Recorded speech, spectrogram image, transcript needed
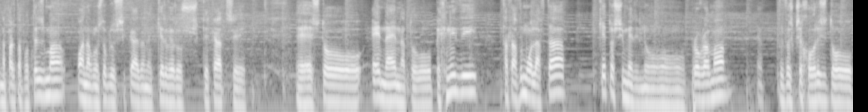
να πάρει το αποτέλεσμα. Ο Αναγνωστόπουλος φυσικά ήταν κέρβερος και κράτησε στο 1-1 το παιχνίδι. Θα τα δούμε όλα αυτά και το σημερινό πρόγραμμα βεβαίω ξεχωρίζει το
